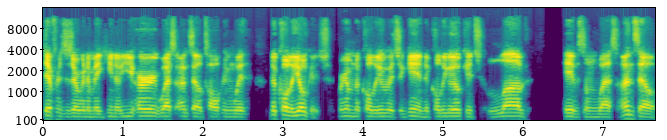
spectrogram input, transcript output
differences are we going to make? You know, you heard Wes Unseld talking with Nikola Jokic. Bring him Nikola Jokic again. Nikola Jokic loved him some Wes Unseld.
